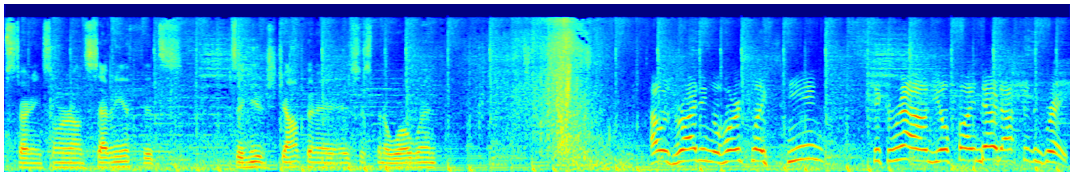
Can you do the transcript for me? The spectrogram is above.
starting somewhere around 70th. It's it's a huge jump, and it, it's just been a whirlwind. How is riding a horse like skiing? Stick around, you'll find out after the break.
